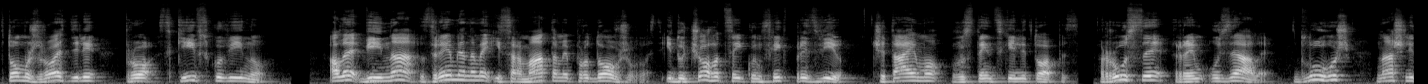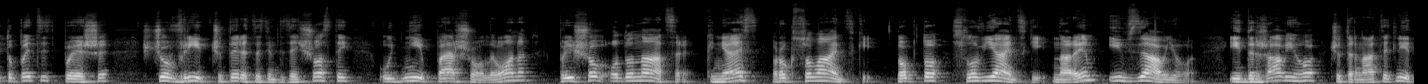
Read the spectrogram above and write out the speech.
в тому ж розділі про Скіфську війну. Але війна з римлянами і сарматами продовжувалась. І до чого цей конфлікт призвів? Читаємо Густинський літопис. Руси Рим узяли. Длугуш, наш літописець, пише, що в рік 476 у дні першого Леона прийшов Одонацер, князь Роксоланський, тобто Слов'янський, на Рим і взяв його, і держав його 14 літ,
